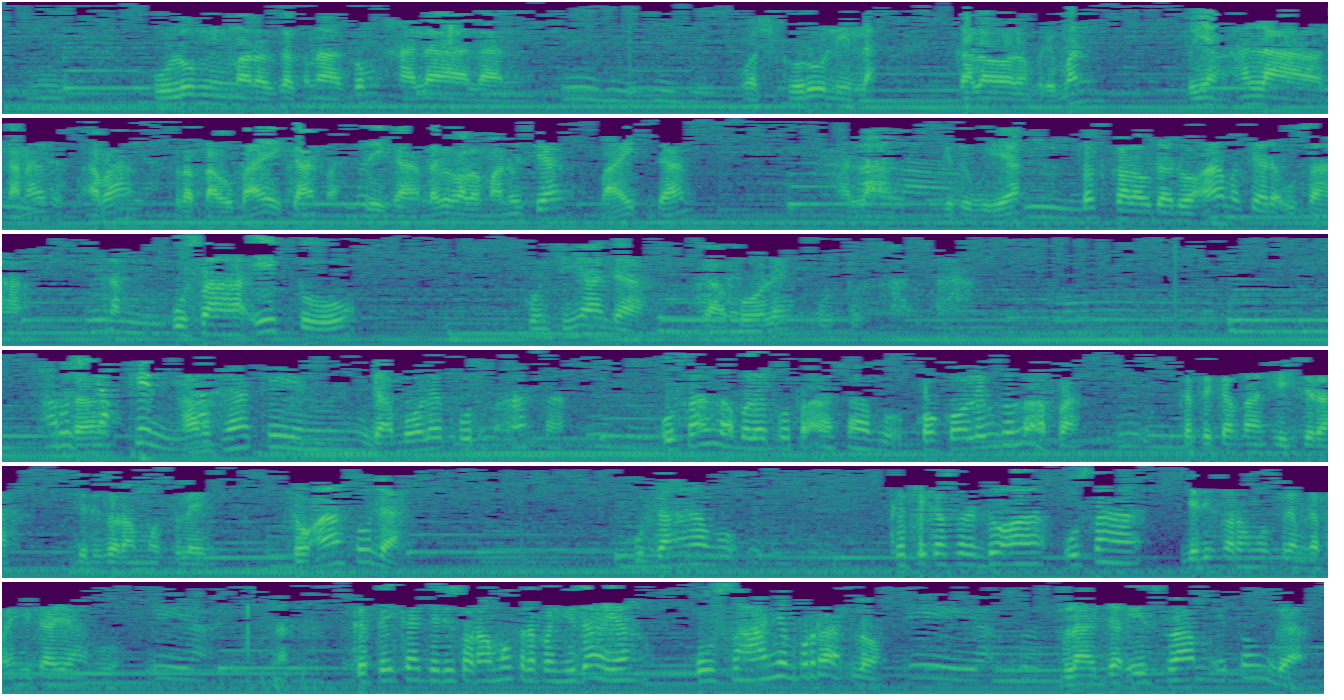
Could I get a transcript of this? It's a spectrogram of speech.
kulu mimma razaqnakum halalan washkuru lillah. Kalau orang beriman itu yang halal karena Iya, apa? Sudah tahu baik kan pasti kan. Tapi kalau manusia baik dan halal, gitu Bu ya. Iya. Terus kalau udah doa masih ada usaha. Nah, Mhm. usaha itu kuncinya ada, nggak boleh putus asa. Harus yakin ya. Harus yakin, nggak boleh putus asa. Mhm. Usaha nggak boleh putus asa, Bu. Kokolim dulu apa? Mhm. Ketika tentang hijrah jadi seorang muslim. Doa sudah. Usaha, Bu. Ketika sudah doa, usaha jadi seorang muslim dapat hidayah, Bu. Iya. Nah, ketika jadi seorang muslim dapat hidayah, usahanya berat loh. Iya, betul. Belajar Islam itu enggak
